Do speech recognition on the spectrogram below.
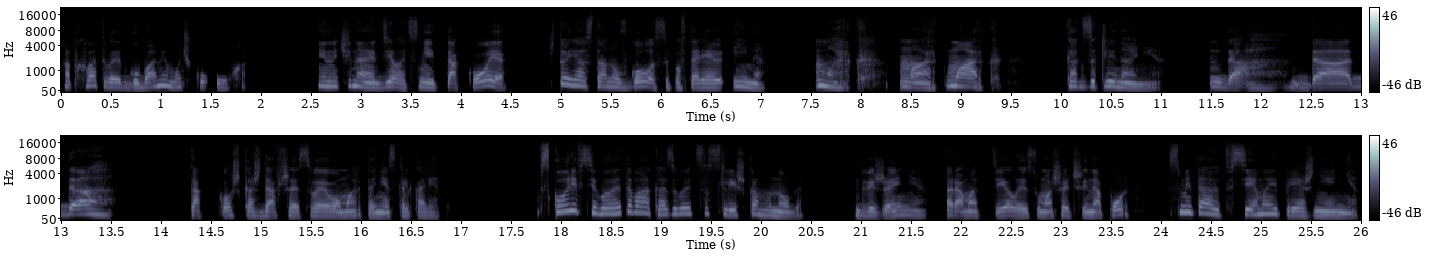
обхватывает губами мочку уха. И начинает делать с ней такое, что я стану в голос и повторяю имя. «Марк, Марк, Марк!» Как заклинание. «Да, да, да!» Как кошка, ждавшая своего Марта несколько лет. Вскоре всего этого оказывается слишком много. Движение, аромат тела и сумасшедший напор — сметают все мои прежние «нет».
